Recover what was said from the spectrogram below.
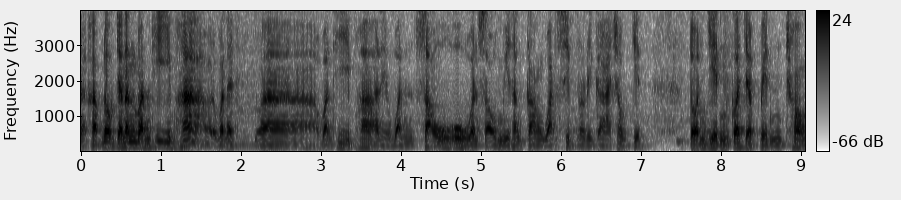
นะครับนอกจากนั้นวันที่ยี่ห้าวันว่าวันที่ยี่ห้าเนี่ยวันเสาร์โอ้วันเสาร์มีทั้งกลางวันสิบนาฬิกาช่องเจ็ดตอนเย็นก็จะเป็นช่อง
